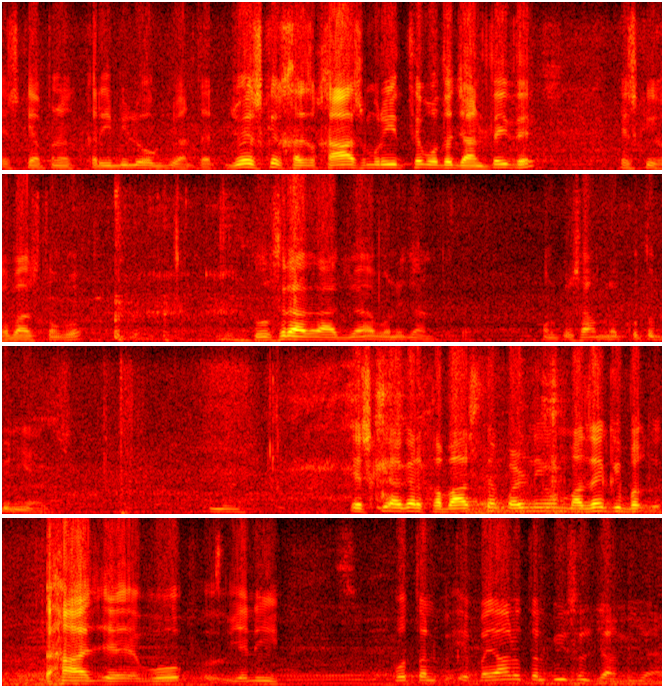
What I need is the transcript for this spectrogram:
اس کے اپنے قریبی لوگ جو ہیں۔ جو اس کے خاص مرید تھے وہ تو جانتے ہی تھے۔ اس کی خباستوں کو دوسرے حضرات جو ہیں وہ نہیں جانتے تھے۔ ان کے سامنے کتب ہی نہیں آئی تھی اس کی اگر خباستیں پڑھنی ہوں، مزے کی ہاں وہ یعنی وہ بیان و تلبیس الجامعہ ہے۔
